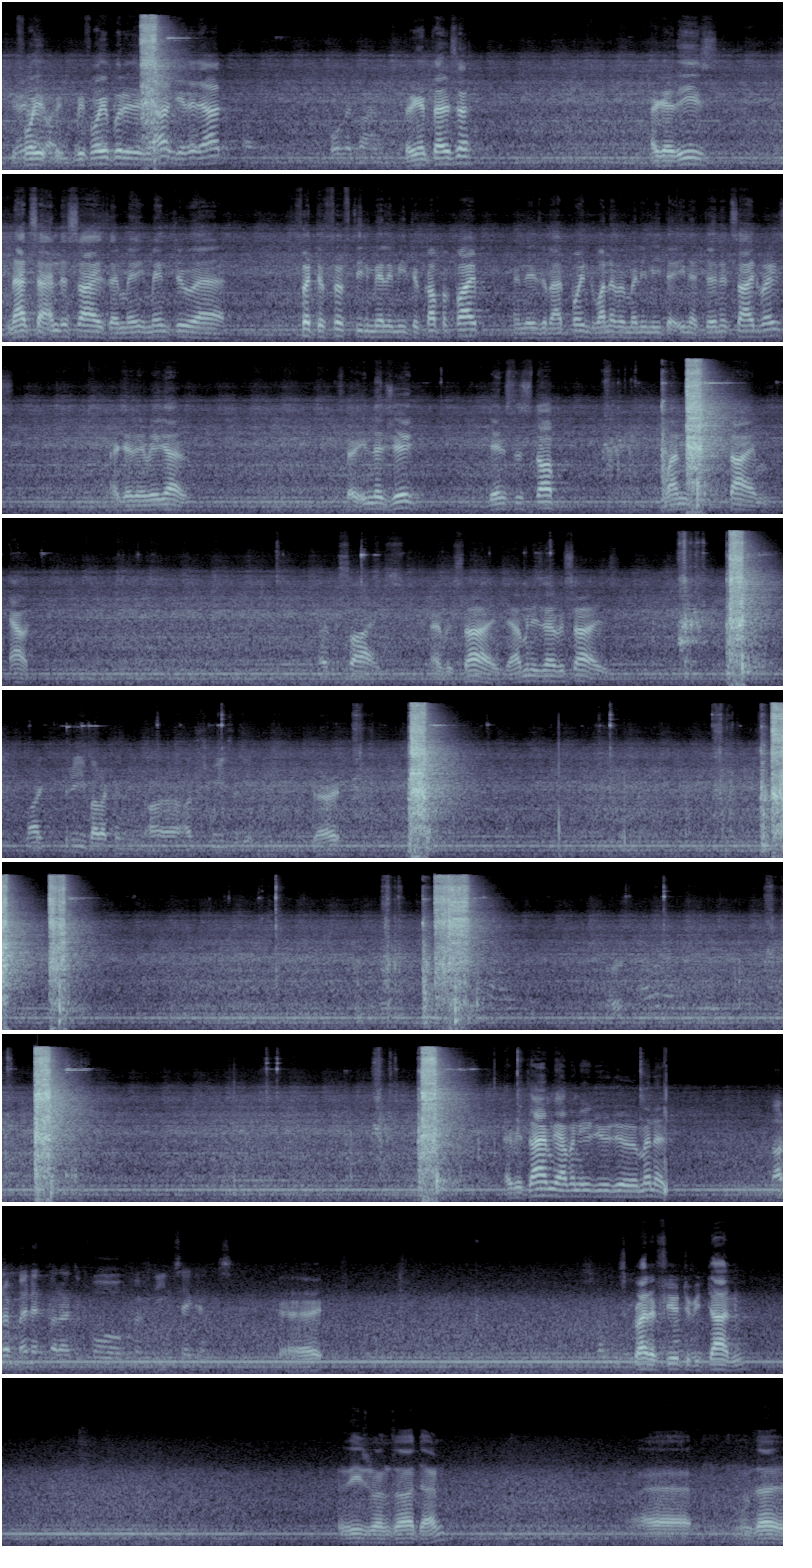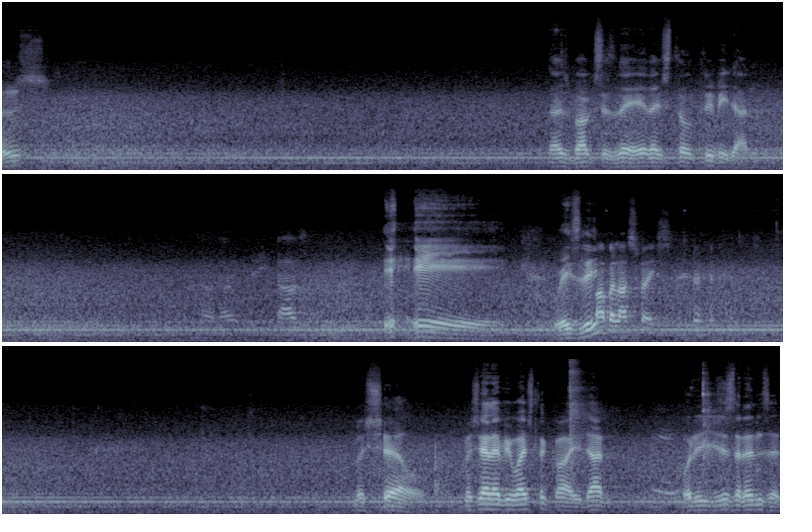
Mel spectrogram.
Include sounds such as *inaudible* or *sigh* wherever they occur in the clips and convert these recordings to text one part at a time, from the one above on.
Before you before you put it in out, get it out. Bring it closer. Okay, these nuts are undersized. They're meant to uh, fit a 15 millimeter copper pipe, and there's about 0.1 of a millimeter in it. Turn it sideways. Okay, there we go. So in the jig, against the stop, one time out. Oversized. Oversized. How many is oversized? Like three, but I can uh, I squeeze it in. Okay. Every time, how many do you do a minute? Not a minute, but I do for 15 seconds. Okay. There's quite a few to be done. These ones are done. Uh, those. Those boxes there, they're still to be done. No, no, *laughs* 3,000. Wesley? Babala's face. Michelle. Michelle, have you washed the car? You done? Or did you just rinse it?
